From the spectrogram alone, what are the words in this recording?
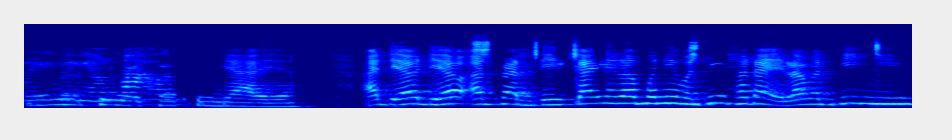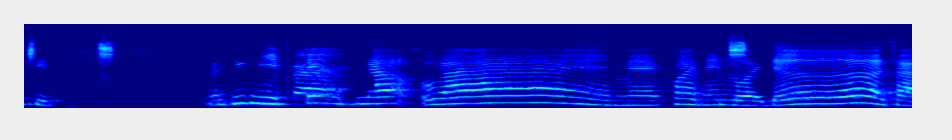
นี้เป็นยังชื่อข้าชอบคุณยายอะอะเดี๋ยวเดี๋ยวอันฝันดีใกล้แล้วมื้อนี้วันที่เท่าไหร่แล้ววันที่ยี่สิบ วันที่ยี่สิบแปดแล้วว้ายแม่ค่อยนี่รวยเด้อสา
